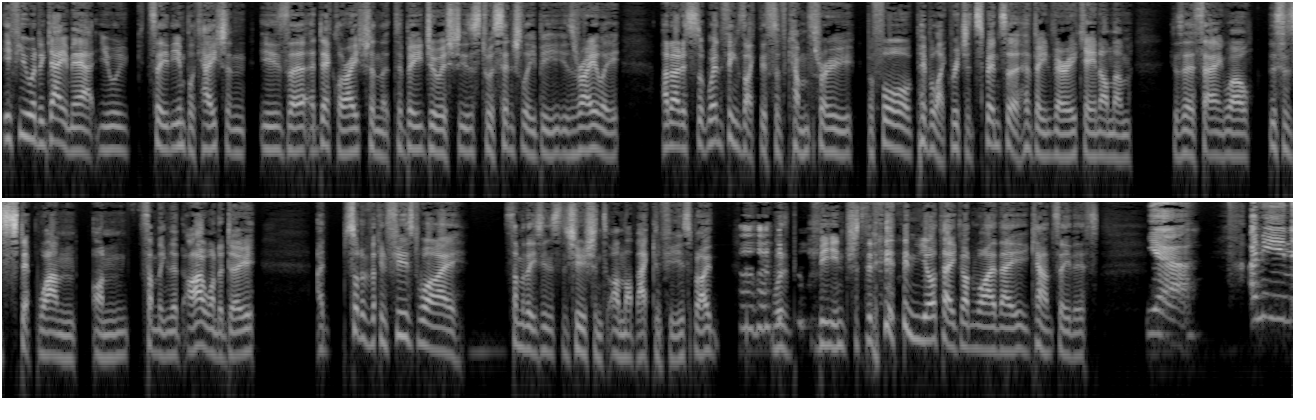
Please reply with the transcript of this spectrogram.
if you were to game out, you would see the implication is a, a declaration that to be Jewish is to essentially be Israeli. I noticed that when things like this have come through before, people like Richard Spencer have been very keen on them because they're saying, well, this is step one on something that I want to do. I'm sort of confused why some of these institutions, I'm not that confused, but I mm-hmm. would be interested in your take on why they can't see this. Yeah. I mean,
